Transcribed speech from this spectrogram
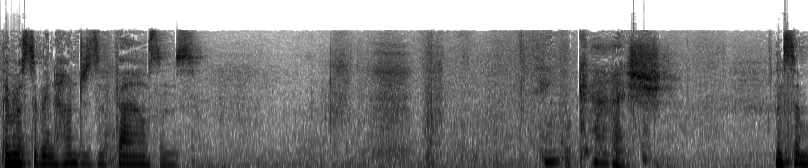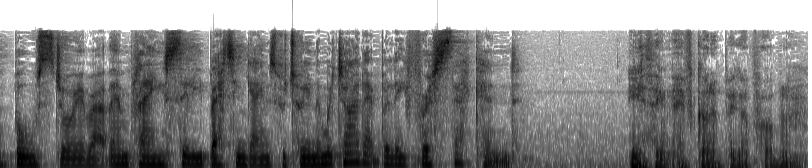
There must have been hundreds of thousands. In cash? And some bull story about them playing silly betting games between them, which I don't believe for a second. You think they've got a bigger problem?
